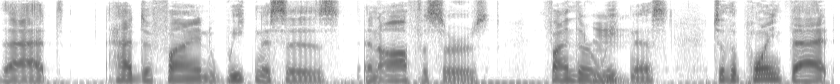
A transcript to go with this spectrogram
that had to find weaknesses in officers, find their hmm. weakness, to the point that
